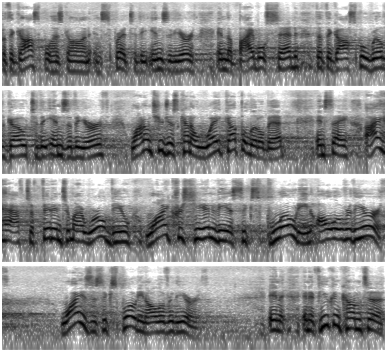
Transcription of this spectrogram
but the gospel has gone and spread to the ends of the earth. And the Bible said that the gospel will go to the ends of the earth. Why don't you just kind of wake up a little bit and say, I have to fit into my worldview why Christianity is exploding all over the earth? Why is this exploding all over the earth? And, and if you can come to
